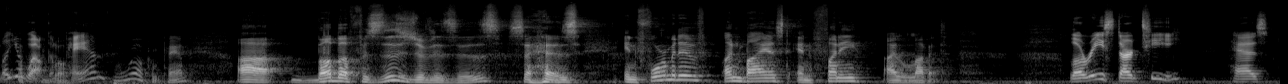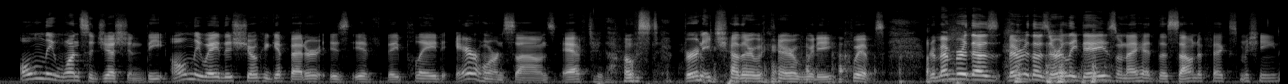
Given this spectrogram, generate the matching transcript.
Well, you're welcome, Well- Pam. Welcome, Pam. Uh, Bubba Fazizz says informative, unbiased, and funny. I love it. Laurie Starty has only one suggestion. The only way this show could get better is if they played air horn sounds after the host burn each other with their witty quips. Remember those remember those early days when I had the sound effects machine?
